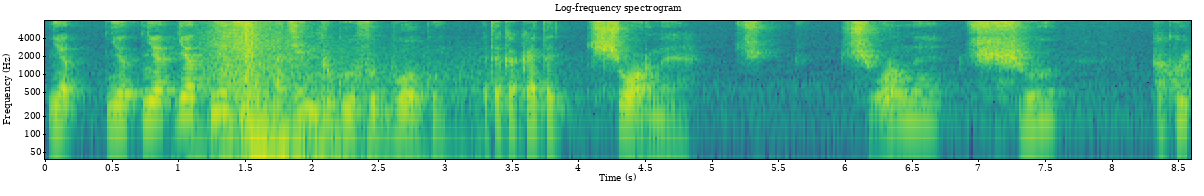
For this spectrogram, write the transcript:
Нет, нет, нет, нет, нет. Одень другую футболку. Это какая-то черная. Черная? Чё? Какой...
